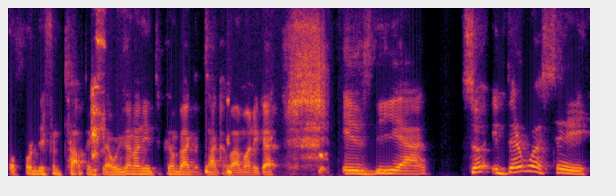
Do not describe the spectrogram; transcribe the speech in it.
or four different topics that we're gonna need to come back and talk about, Monica. Is the uh, so if there was a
